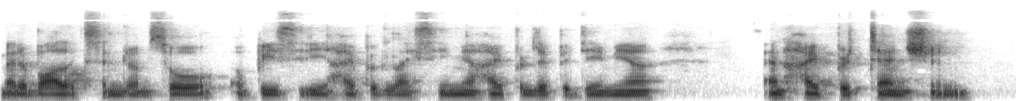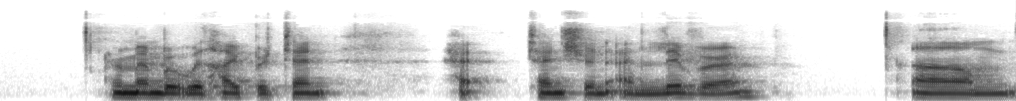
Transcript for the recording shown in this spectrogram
metabolic syndrome, so obesity, hyperglycemia, hyperlipidemia, and hypertension. Remember, with hypertension and liver, um,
